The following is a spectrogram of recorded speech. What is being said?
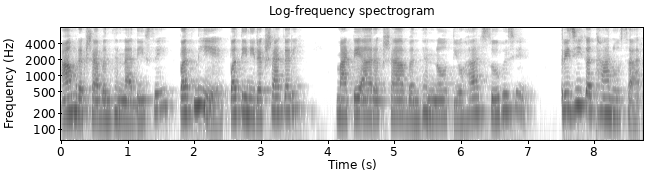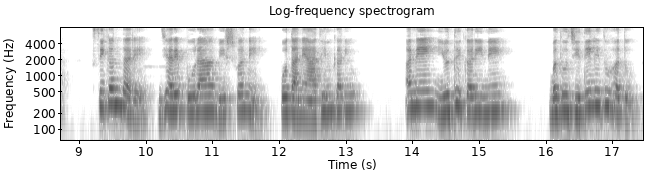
આમ રક્ષાબંધનના દિવસે પત્નીએ પતિની રક્ષા કરી. માટે આ રક્ષાબંધનનો ત્યોહાર શુભ છે. ત્રીજી કથા અનુસાર સિકંદરે જ્યારે પૂરા વિશ્વને પોતાને આધીન કર્યું અને યુદ્ધ કરીને બધું જીતી લીધું હતું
